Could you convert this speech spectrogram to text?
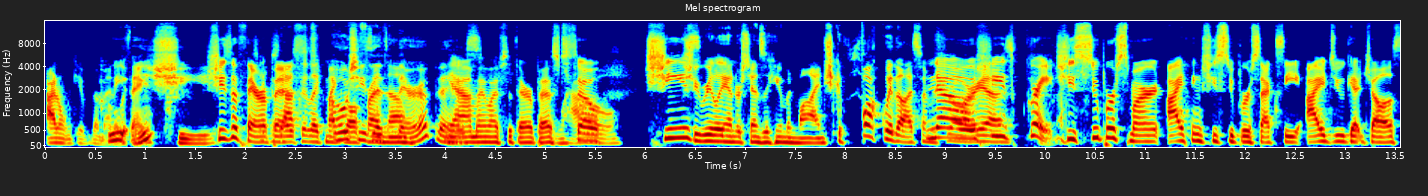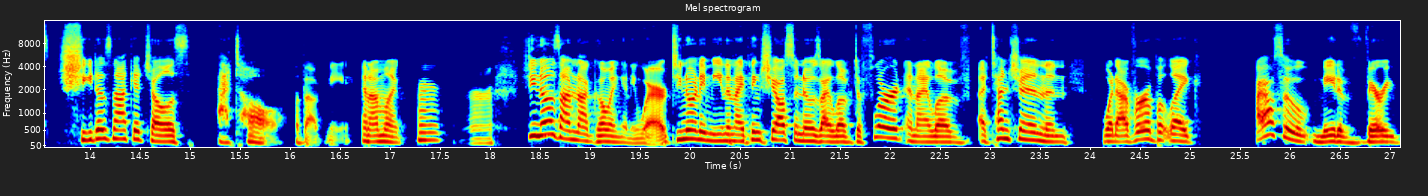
I don't give them anything. Who is she? She's a therapist. exactly like my oh, she's a though. therapist. yeah, my wife's a therapist. So Wow. she's She really understands the human mind. She could fuck with us. I'm no, sure. yeah. she's great. She's super smart. I think she's super sexy. I do get jealous. She does not get jealous at all about me. And I'm like, "Hmm, hmm." She knows I'm not going anywhere. Do you know what I mean? And I think she also knows I love to flirt and I love attention and whatever. But like, I also made a very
